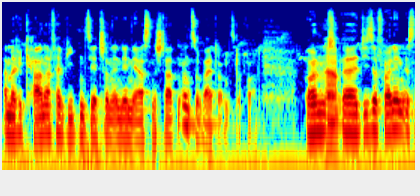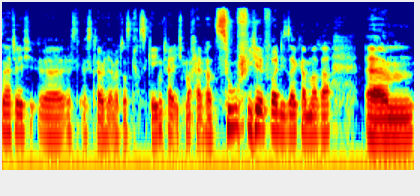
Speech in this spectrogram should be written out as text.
Amerikaner verbieten es jetzt schon in den ersten Staaten und so weiter und so fort. Und ja. äh, diese Freundin ist natürlich, äh, ist, ist glaube ich, einfach das krasse Gegenteil. Ich mache einfach zu viel vor dieser Kamera. Ähm,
